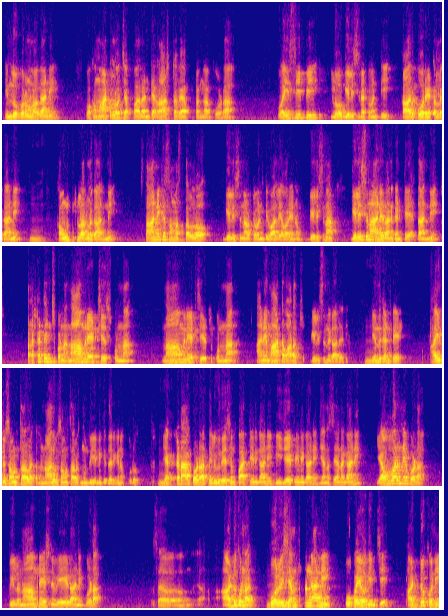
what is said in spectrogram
హిందూపురంలో కానీ ఒక మాటలో చెప్పాలంటే రాష్ట్ర వ్యాప్తంగా కూడా వైసీపీలో గెలిచినటువంటి కార్పొరేటర్లు కానీ కౌన్సిలర్లు కానీ స్థానిక సంస్థల్లో గెలిచినటువంటి వాళ్ళు ఎవరైనా గెలిచిన గెలిచిన అనే దానికంటే దాన్ని ప్రకటించుకున్న నామినేట్ చేసుకున్న నామినేట్ చేసుకున్న అనే మాట వాడచ్చు. గెలిచింది కాదు అది. ఉమ్, ఎందుకంటే ఐదు సంవత్సరాలకు నాలుగు సంవత్సరాలకు ముందు ఎన్నిక జరిగినప్పుడు ఉమ్, ఎక్కడా కూడా తెలుగుదేశం పార్టీని కానీ బీజేపీని కానీ జనసేన కానీ ఎవరిని కూడా వీళ్ళు నామినేషన్ వేయడానికి కూడా అడ్డుకున్నారు. పోలీసు యంత్రాంగాన్ని ఉపయోగించి అడ్డుకొని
